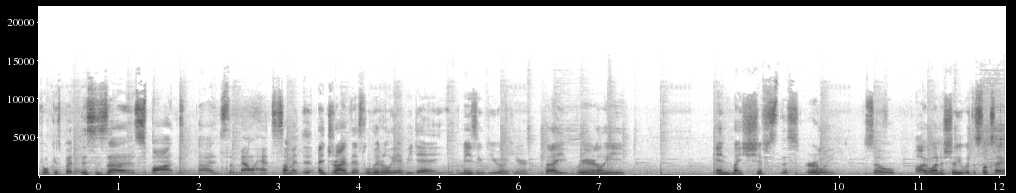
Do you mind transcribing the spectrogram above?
focus, but this is a spot. Uh, it's the Malahat Summit. I drive this literally every day. Amazing view out here. But I rarely end my shifts this early. So I want to show you what this looks like.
